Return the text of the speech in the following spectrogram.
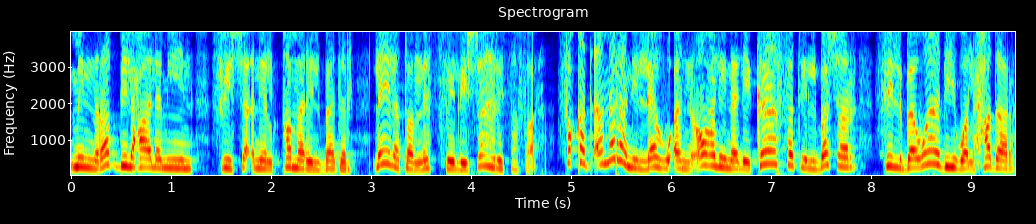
من رب العالمين في شأن القمر البدر ليلة النصف لشهر صفر. فقد أمرني الله أن أعلن لكافة البشر في البوادي والحضر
